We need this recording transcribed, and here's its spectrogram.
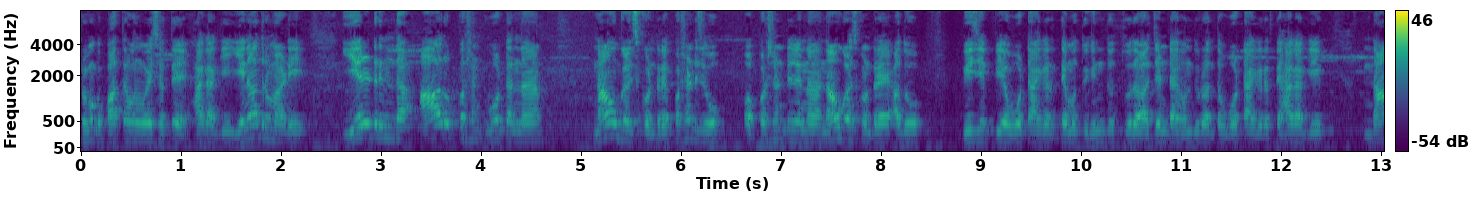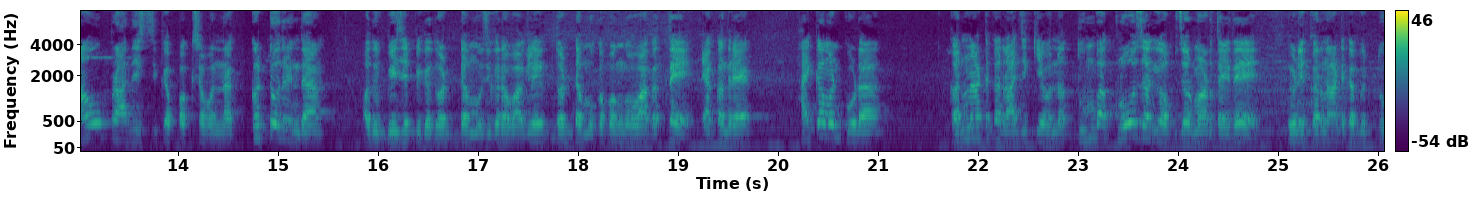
ಪ್ರಮುಖ ಪಾತ್ರವನ್ನು ವಹಿಸುತ್ತೆ. ಹಾಗಾಗಿ ಏನಾದರೂ ಮಾಡಿ, ಎರಡರಿಂದ ಆರು ಪರ್ಸೆಂಟ್ ವೋಟನ್ನು ನಾವು ಗಳಿಸ್ಕೊಂಡ್ರೆ ಪರ್ಸೆಂಟೇಜ್ ಪರ್ಸೆಂಟೇಜನ್ನು ನಾವು ಗಳಿಸ್ಕೊಂಡ್ರೆ ಅದು ಬಿಜೆಪಿಯ ಓಟ್ ಆಗಿರುತ್ತೆ ಮತ್ತು ಹಿಂದುತ್ವದ ಅಜೆಂಡಾ ಹೊಂದಿರುವಂಥ ಓಟ್ ಆಗಿರುತ್ತೆ. ಹಾಗಾಗಿ ನಾವು ಪ್ರಾದೇಶಿಕ ಪಕ್ಷವನ್ನ ಕಟ್ಟೋದ್ರಿಂದ ಅದು ಬಿಜೆಪಿಗೆ ದೊಡ್ಡ ಮುಜುಗರವಾಗಲಿ, ದೊಡ್ಡ ಮುಖಭಂಗವಾಗುತ್ತೆ. ಯಾಕಂದ್ರೆ ಹೈಕಮಾಂಡ್ ಕೂಡ ಕರ್ನಾಟಕ ರಾಜಕೀಯವನ್ನ ತುಂಬಾ ಕ್ಲೋಸ್ ಆಗಿ ಅಬ್ಸರ್ವ್ ಮಾಡ್ತಾ ಇದೆ. ನೋಡಿ, ಕರ್ನಾಟಕ ಬಿಟ್ಟು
